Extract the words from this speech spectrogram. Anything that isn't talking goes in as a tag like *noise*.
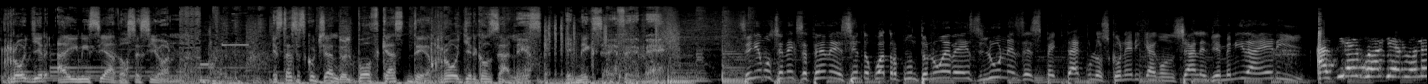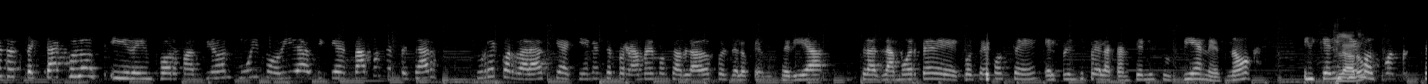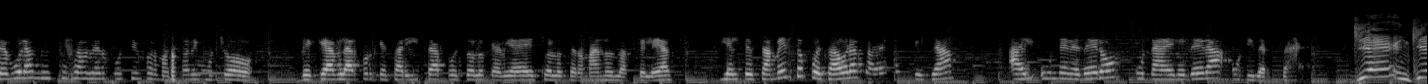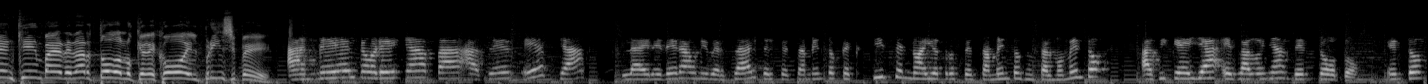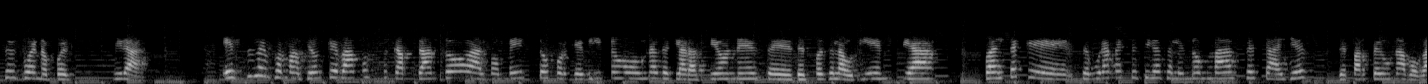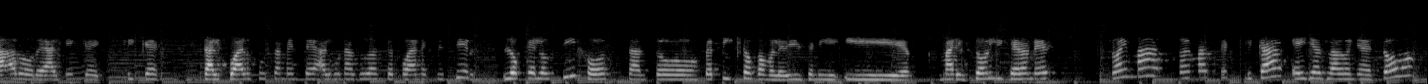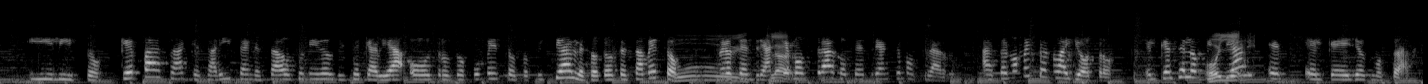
Roger ha iniciado sesión. Estás escuchando el podcast de Roger González en Exa FM. Seguimos en XFM 104.9, es lunes de espectáculos con Erika González. Bienvenida, Eri. Así es, Roger, lunes de espectáculos y de información muy movida, así que vamos a empezar. Tú recordarás que aquí en este programa hemos hablado pues de lo que sucedía tras la muerte de José José, el príncipe de la canción y sus bienes, ¿no? Y que Claro. dijimos, pues seguramente va a haber mucha información y mucho de qué hablar porque Sarita, pues todo lo que había hecho, los hermanos, las peleas y el testamento, pues ahora sabemos que ya hay un heredero, una heredera universal. ¿Quién? ¿Quién? ¿Quién va a heredar todo lo que dejó el príncipe? Anel Noreña va a ser, es ya la heredera universal del testamento que existe, no hay otros testamentos hasta el momento, así que ella es la dueña de todo. Entonces, bueno, pues mira, esta es la información que vamos captando al momento porque vino unas declaraciones eh, después de la audiencia. Falta que seguramente siga saliendo más detalles de parte de un abogado o de alguien que explique tal cual justamente algunas dudas que puedan existir. Lo que los hijos, tanto Pepito como le dicen y, y Marisol dijeron es, no hay más, no hay más que explicar, ella es la dueña de todo y listo. ¿Qué pasa? Que Sarita en Estados Unidos dice que había otros documentos oficiales, otro testamento, Uy, pero tendrían claro. que mostrarlo, tendrían que mostrarlo. Hasta el momento no hay otro. El que es el oficial Oye. es el que ellos mostraron.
